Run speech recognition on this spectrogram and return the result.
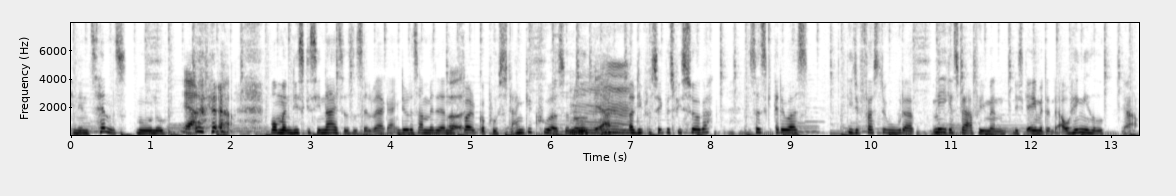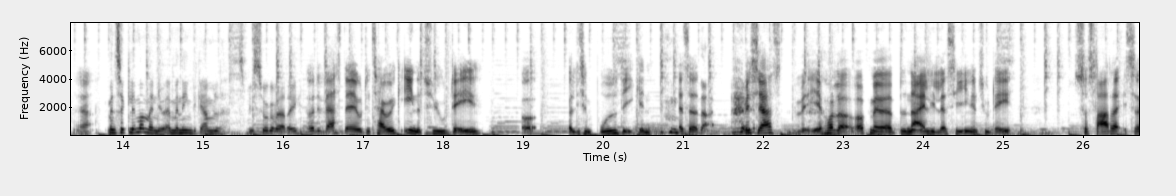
en intens måned, Ja. hvor man lige skal sige nej til sig selv hver gang. Det er jo det samme med det der, når Og- folk går på stankekur og sådan noget. Mm. Ja. Og lige pludselig ikke vil spise sukker, så er det jo også lige det første uge, der er mega svært, fordi man lige skal af med den der afhængighed. Ja. ja. Men så glemmer man jo, at man egentlig gerne vil spise sukker hver dag. Og det værste er jo, det tager jo ikke 21 dage at, at ligesom bryde det igen. Altså, hvis jeg, jeg holder op med at bide negle i, lad os sige, 21 dage, så starter... Så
